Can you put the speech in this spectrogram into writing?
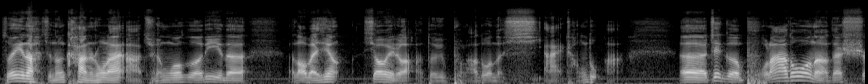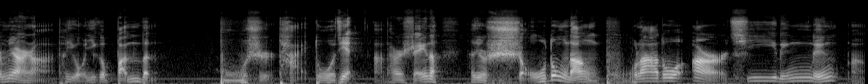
所以呢，就能看得出来啊，全国各地的老百姓、消费者对于普拉多的喜爱程度啊。呃，这个普拉多呢，在市面上啊，它有一个版本。不是太多见啊，他是谁呢？他就是手动挡普拉多二七零零啊。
